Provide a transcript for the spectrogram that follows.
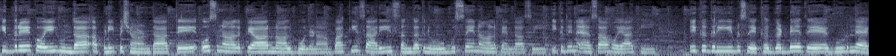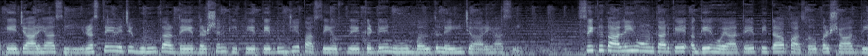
ਕਿਧਰੇ ਕੋਈ ਹੁੰਦਾ ਆਪਣੀ ਪਛਾਣ ਦਾ ਤੇ ਉਸ ਨਾਲ ਪਿਆਰ ਨਾਲ ਬੋਲਣਾ, ਬਾਕੀ ਸਾਰੀ ਸੰਗਤ ਨੂੰ ਗੁੱਸੇ ਨਾਲ ਪੈਂਦਾ ਸੀ। ਇੱਕ ਦਿਨ ਐਸਾ ਹੋਇਆ ਕਿ ਇੱਕ ਗਰੀਬ ਸਿੱਖ ਗੱਡੇ ਤੇ ਗੁੜ ਲੈ ਕੇ ਜਾ ਰਿਹਾ ਸੀ। ਰਸਤੇ ਵਿੱਚ ਗੁਰੂ ਘਰ ਦੇ ਦਰਸ਼ਨ ਕੀਤੇ ਤੇ ਦੂਜੇ ਪਾਸੇ ਉਸਦੇ ਗੱਡੇ ਨੂੰ ਬਲਦ ਲਈ ਜਾ ਰਿਹਾ ਸੀ। ਸਿੱਖ ਕਾਲੀ ਹੋਣ ਕਰਕੇ ਅੱਗੇ ਹੋਇਆ ਤੇ ਪਿਤਾ ਪਾਸੋਂ ਪ੍ਰਸ਼ਾਦ ਦੀ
